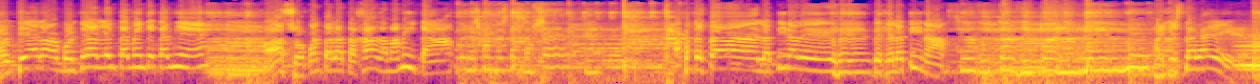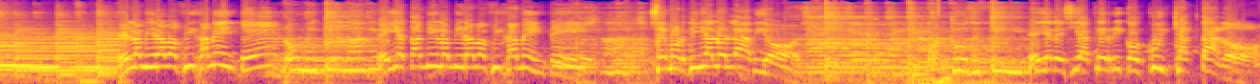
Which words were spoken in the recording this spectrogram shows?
Voltea, voltea lentamente también. Ah, su cuánto a la tajada, mamita. Buenas cuando estás ausente. ¿A cuánto está la tina de, de gelatina? Tarde para. Ahí estaba él. Él la miraba fijamente. No me queda bien. Ella también lo miraba fijamente. Se mordía los labios. Cuando Ella decía, qué rico cuy chactado.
